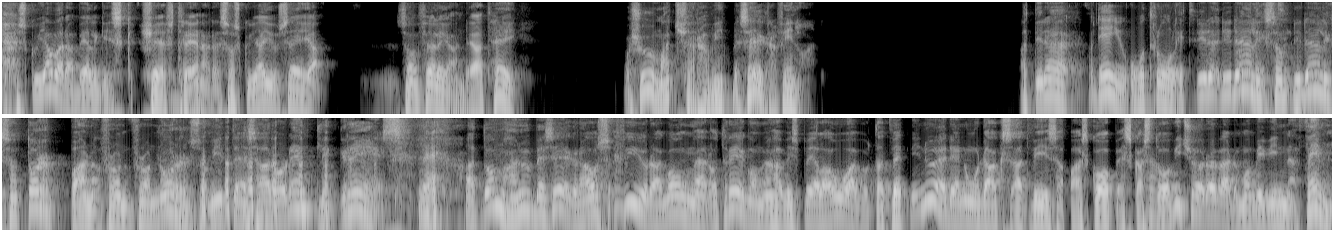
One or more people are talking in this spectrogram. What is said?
Skulle jag vara belgisk cheftränare så skulle jag ju säga som följande att hej, på sju matcher har vi inte besegrat Finland. Att de där, Och det är ju otroligt. de där, de där, liksom, de där liksom torparna från, från norr som inte ens har ordentligt gräs, att de har nu besegrat oss fyra gånger och tre gånger har vi spelat oavgjort. Att vet ni, nu är det nog dags att visa var skåpet ska stå. Vi kör över dem och vi vinner 5-0.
